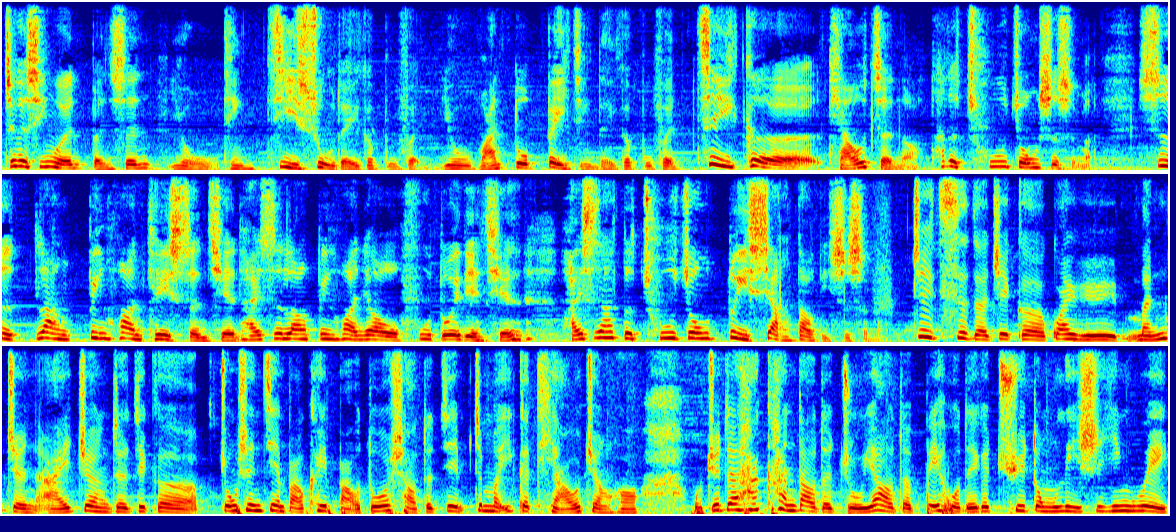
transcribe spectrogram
这个新闻本身有挺技术的一个部分，有蛮多背景的一个部分。这个调整啊，它的初衷是什么？是让病患可以省钱，还是让病患要付多一点钱？还是它的初衷对象到底是什么？这次的这个关于门诊癌症的这个终身健保可以保多少的这这么一个调整哈，我觉得他看到的主要的背后的一个驱动力，是因为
